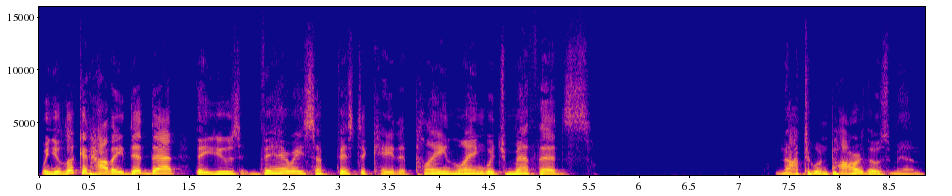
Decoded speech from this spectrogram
When you look at how they did that, they used very sophisticated plain language methods. Not to empower those men,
